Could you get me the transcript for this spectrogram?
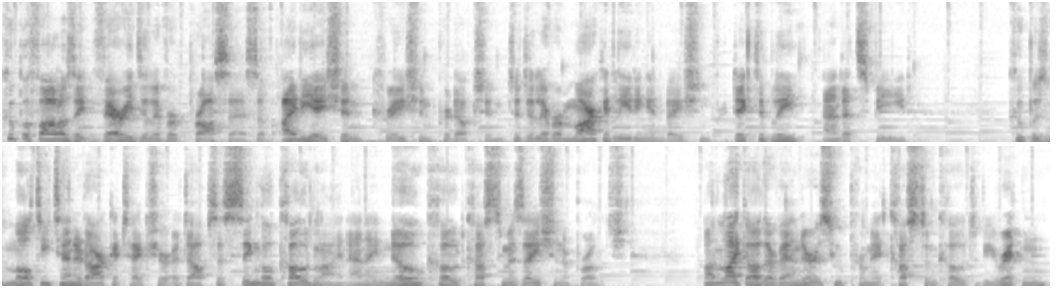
Coupa follows a very deliberate process of ideation, creation, production to deliver market leading innovation predictably and at speed. Coupa's multi tenant architecture adopts a single code line and a no code customization approach. Unlike other vendors who permit custom code to be written,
